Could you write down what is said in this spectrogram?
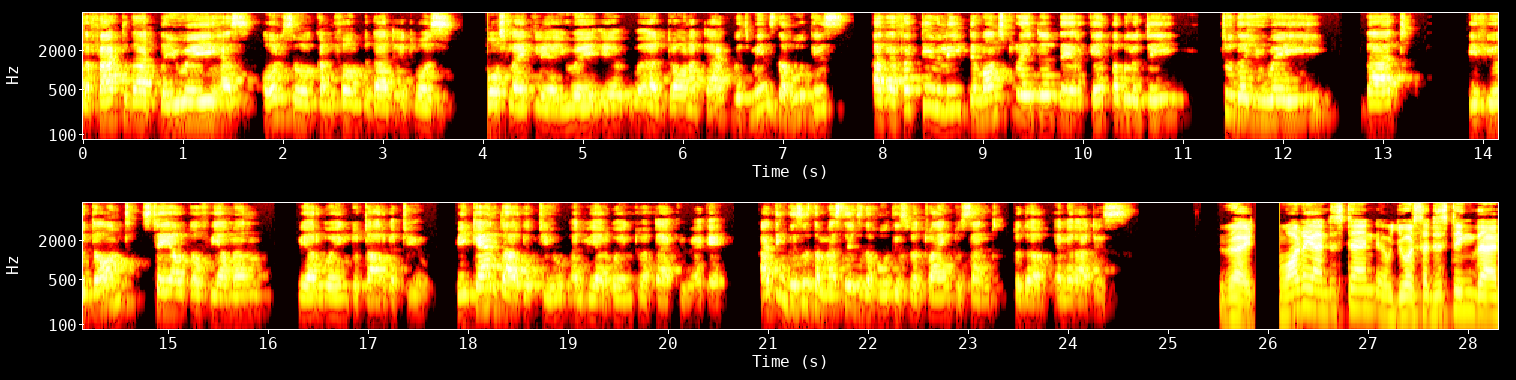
the fact that the UAE has also confirmed that it was most likely a UAE drone attack, which means the Houthis have effectively demonstrated their capability to the UAE that if you don't stay out of Yemen, we are going to target you. We can target you and we are going to attack you again. I think this is the message the Houthis were trying to send to the Emiratis. Right. What I understand, uh, you are suggesting that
